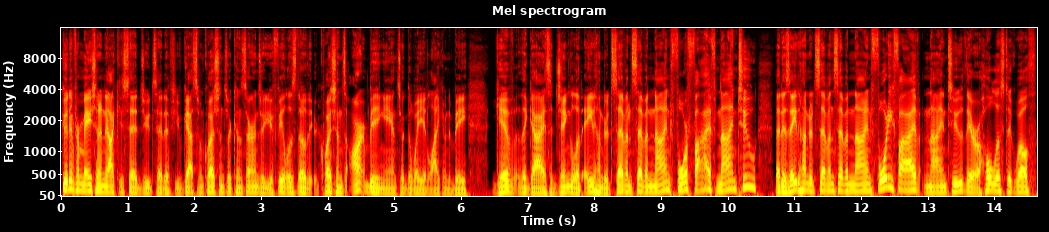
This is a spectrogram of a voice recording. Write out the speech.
good information. And like you said, Jude said, if you've got some questions or concerns or you feel as though that your questions aren't being answered the way you'd like them to be, give the guys a jingle at 800 779 4592. That is 800 779 4592. They're a holistic wealth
